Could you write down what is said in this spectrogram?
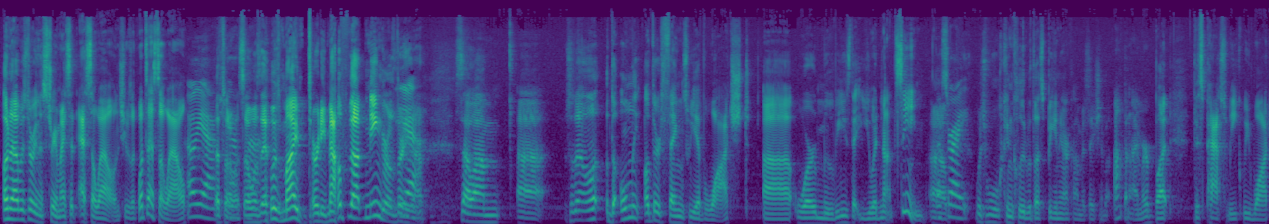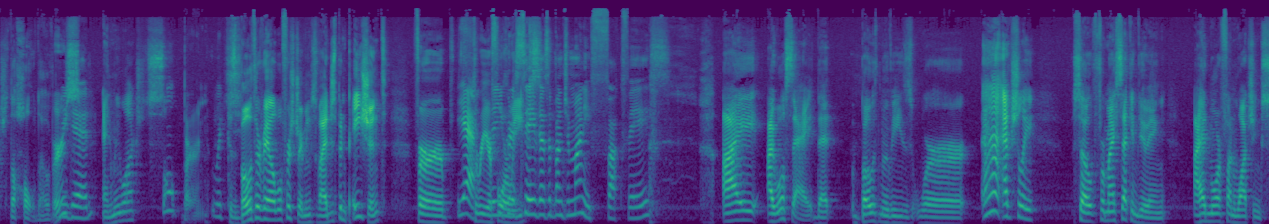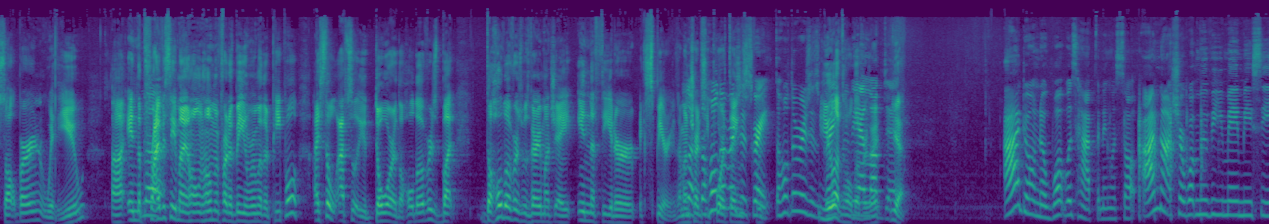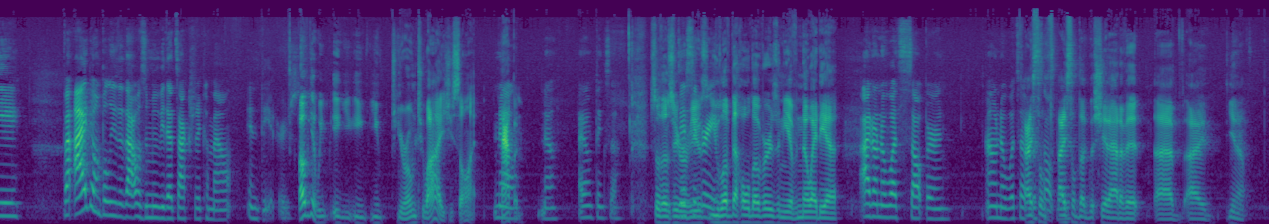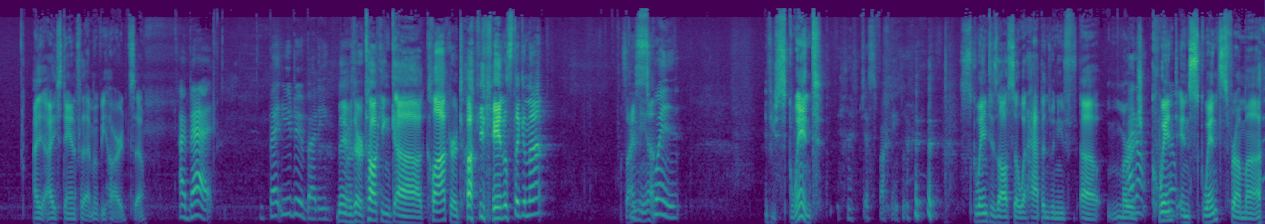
Oh no, that was during the stream. I said SOL, and she was like, "What's SOL?" Oh, yeah, that's what it was. So it was it was my dirty mouth, not Mean Girls' dirty Yeah. mouth. So um uh so the the only other things we have watched uh were movies that you had not seen. Uh, That's right. Which will conclude with us beginning our conversation about Oppenheimer. But this past week we watched The Holdovers. We did. and we watched Saltburn Which- because both are available for streaming. So if I had just been patient for Yeah, three or four you weeks, saved us a bunch of money, fuckface. I I will say that both movies were eh, actually. So for my second viewing, I had more fun watching Saltburn with you. Uh, in the Look. privacy of my own home, in front of being in a room with other people, I still absolutely adore the holdovers. But the holdovers was very much a in the theater experience. I'm gonna Look, try to see poor holdovers things. is great. The holdovers is You great loved movie. holdovers, I right? loved it. Yeah. I don't know what was happening with Salt. I'm not sure what movie you made me see, but I don't believe that that was a movie that's actually come out in theaters. Oh yeah, we you, you, you your own two eyes, you saw it No, happen. no. I don't think so. So those are your reviews. You love the holdovers, and you have no idea. I don't know what's Saltburn. I don't know what's up I still, Saltburn. I still dug the shit out of it. Uh, I, you know, I, I stand for that movie hard. So, I bet. Bet you do, buddy. man, was there a talking uh, clock or a talking candlestick in that? Sign You me up. If you squint, Just fucking. squint is also what happens when you uh, merge quint and squints from. Uh...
